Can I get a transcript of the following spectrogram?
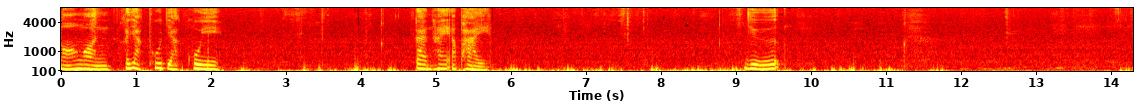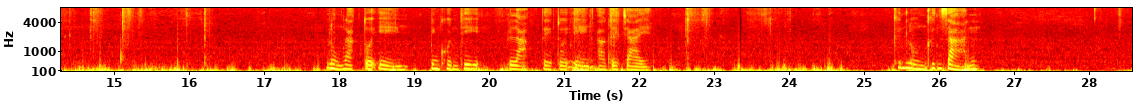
งองอนเขาอยากพูดอยากคุย การให้อภัย ยื้อ หลงรักตัวเอง เป็นคนที่รักแต่ตัวเองเอาแต่ใจ ขึ้นลงขึ้นศาล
